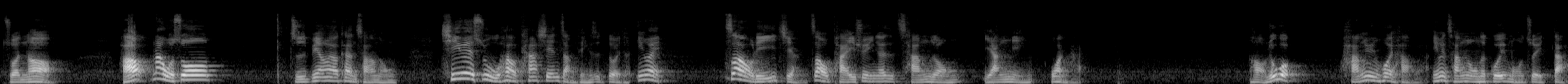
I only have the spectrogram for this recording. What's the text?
准哈。好，那我说指标要看长龙，七月十五号它先涨停是对的，因为照理讲，照排序应该是长荣、阳明、万海。好，如果航运会好了，因为长荣的规模最大。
